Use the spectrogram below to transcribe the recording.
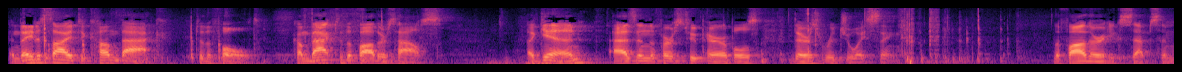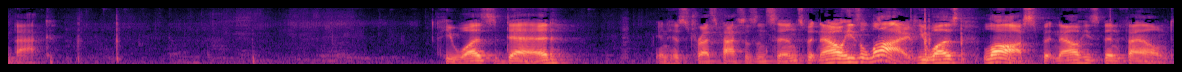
and they decide to come back to the fold, come back to the Father's house, again, as in the first two parables, there's rejoicing. The Father accepts him back. He was dead in his trespasses and sins, but now he's alive. He was lost, but now he's been found.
